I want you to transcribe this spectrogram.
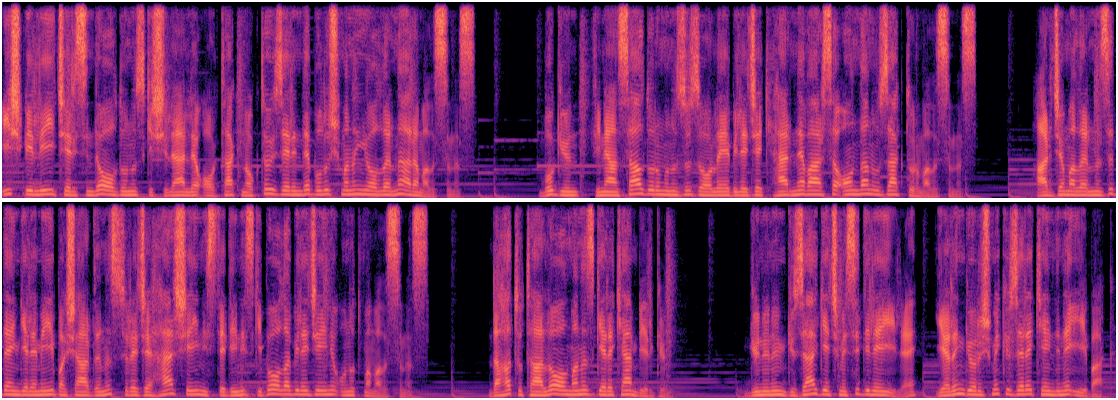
İşbirliği içerisinde olduğunuz kişilerle ortak nokta üzerinde buluşmanın yollarını aramalısınız. Bugün finansal durumunuzu zorlayabilecek her ne varsa ondan uzak durmalısınız. Harcamalarınızı dengelemeyi başardığınız sürece her şeyin istediğiniz gibi olabileceğini unutmamalısınız. Daha tutarlı olmanız gereken bir gün. Gününün güzel geçmesi dileğiyle yarın görüşmek üzere kendine iyi bak.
